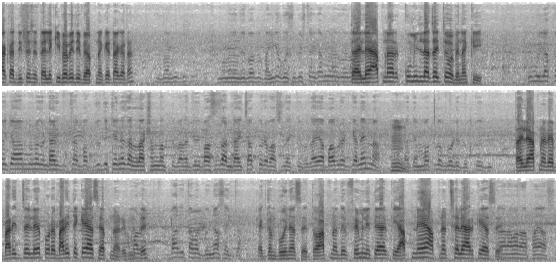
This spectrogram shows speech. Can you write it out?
টাকা দিতেছে তাহলে কীভাবে দিবে আপনাকে টাকাটা? মনে তাইলে আপনার কুমিল্লা যাইতে হবে নাকি? কুমিল্লা থেকে মনে করেন ডাইরেক্ট যদি ট্রেনে যান লাকসাম নামতে পারে যদি বাসে যান ডাইরেক্ট চাপ করে বাসে যাইতে হবে। যাই বাবুরেট গেলেন না। মতলব রোডে ঢুকতে। তাইলে আপনার বাড়ির যাইলে পরে বাড়িতে কে আছে আপনার এমনিতে? বাড়িতে আমার বোন আছে একটা একজন বোন আছে। তো আপনাদের ফ্যামিলিতে আর কি আপনি আপনার ছেলে আর কে আছে? আর আমার আপায় আছে।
